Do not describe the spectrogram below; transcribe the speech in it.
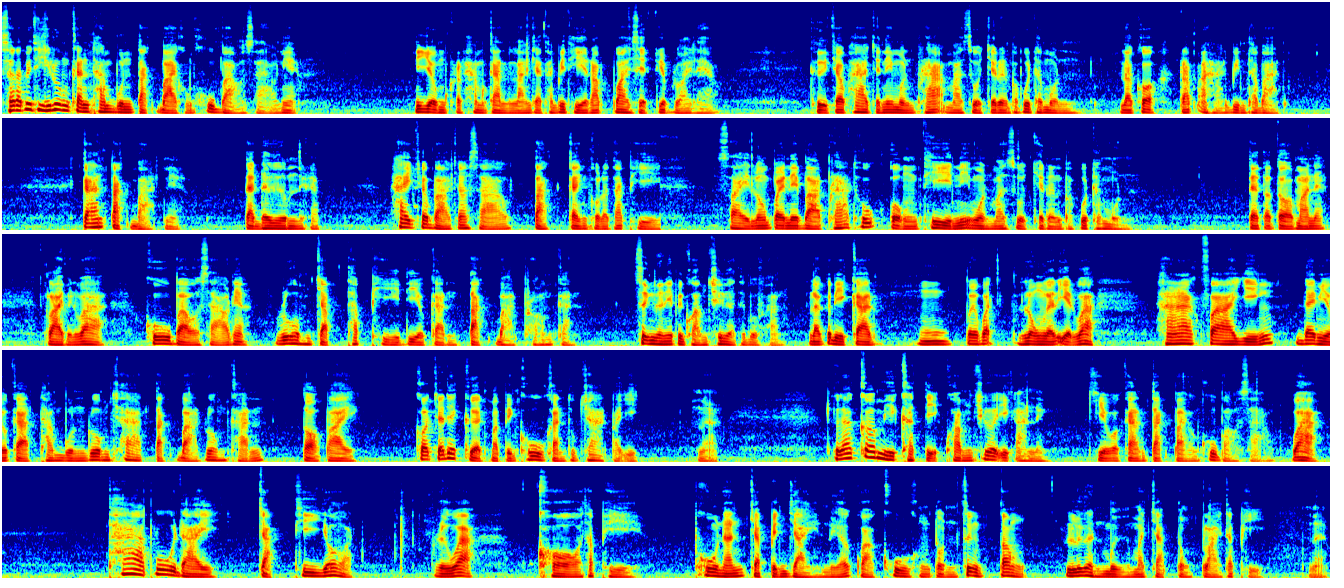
สำหรับพิธีร่วมกันทำบุญตักบาตรของคู่บ่าวสาวเนี่ย นิยมกระทำกันหลังจากทำพิธีรับไหว้เสร็จเรียบร้อยแล้ว คือเจ้าภาพจะนิมนต์พระมาสวดเจริญพระพุทธมนต์แล้วก็รับอาหารบิณฑบาตการตักบาตรเนี่ยแต่เดิมนะครับให้เจ้าบ่าวเจ้าสาวตักกันคนละทัพพี ใส่ลงไปในบาตรพระทุกองค์ที่นิมนต์มาสวดเจริญพระพุทธมนต์แต่ต่อๆมาเนี่ยกลายเป็นว่าคู่บ่าวสาวเนี่ยร่วมจับทัพพีเดียวกัน ตักบาตรพร้อมกัน ซึ่งเรื่องนี้เป็นความเชื่อท่านผู้ฟัง แล้วก็มีการเปิดว่าลงรายละเอียดว่า หากฝ่ายหญิงได้มีโอกาสทำบุญร่วมชาติตักบาตรร่วมขันต่อไป ก็จะได้เกิดมาเป็นคู่กันทุกชาติไปอีกนะแล้วก็มีคติความเชื่ออีกอันหนึ่ง เกี่ยวกับการตักบาตรของคู่บ่าวสาวว่า ถ้าผู้ใดจับที่ยอด หรือว่าคอทัพพี ผู้นั้นจะเป็นใหญ่เหนือกว่าคู่ของตน ซึ่งต้องเลื่อนมือมาจับตรงปลายทัพพีนะ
